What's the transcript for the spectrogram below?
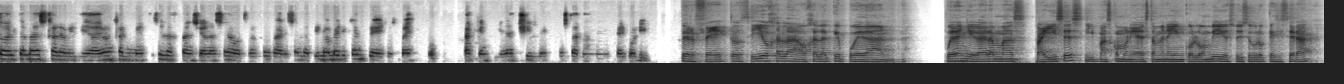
todo el tema de escalabilidad de Banca Alimentos y la expansión hacia otros lugares en Latinoamérica, entre ellos México, Argentina, Chile, Costa Rica y Bolivia. Perfecto, sí, ojalá, ojalá que puedan, puedan llegar a más países y más comunidades también ahí en Colombia. Yo estoy seguro que sí será.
